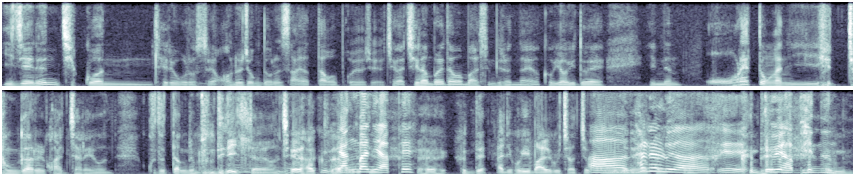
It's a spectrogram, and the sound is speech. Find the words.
이제는 집권 세력으로서의 어느 정도는 쌓였다고 보여져요. 제가 지난번에도 한번 말씀드렸나요? 그 여의도에 있는 오랫동안 이 정가를 관찰해온 구두 닦는 분들이 있어요. 제가 가끔 가서 양만이 앞에 근데 아니 거기 말고 저쪽 아 국민은행 앞에. 할렐루야 예 근데- 교회 앞에 있는 음,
